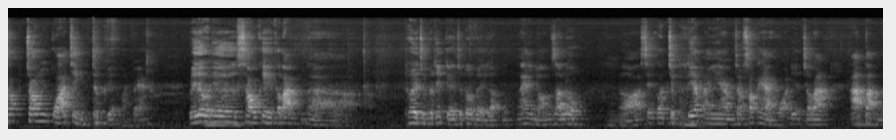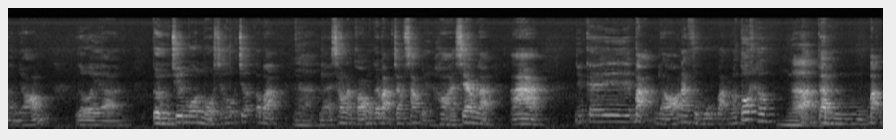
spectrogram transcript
sóc trong quá trình thực hiện bản vẽ ví dụ như sau khi các bạn à, thuê chúng tôi thiết kế chúng tôi về lập ngay nhóm zalo. Đó sẽ có trực tiếp anh em chăm sóc khách hàng gọi điện cho bạn áp bạn vào nhóm rồi à, từng chuyên môn một sẽ hỗ trợ các bạn. Rồi Đấy, xong lại có một cái bạn chăm sóc để hỏi xem là à những cái bạn đó đang phục vụ bạn có tốt không? Rồi bạn cần bạn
